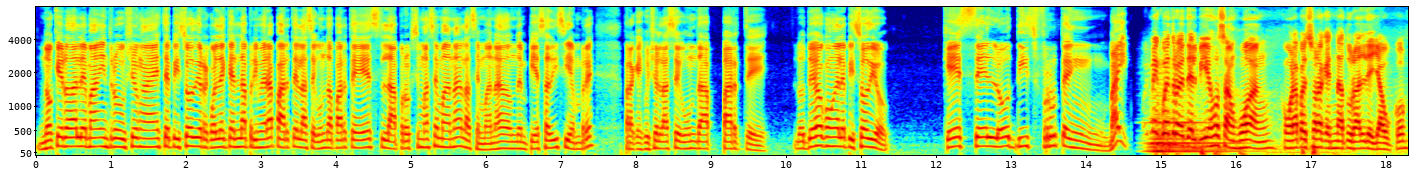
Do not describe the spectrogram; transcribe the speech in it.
no quiero darle más introducción a este episodio. Recuerden que es la primera parte. La segunda parte es la próxima semana, la semana donde empieza diciembre, para que escuchen la segunda parte. Los dejo con el episodio. Que se lo disfruten. Bye. Hoy me encuentro desde el viejo San Juan con una persona que es natural de Yauco.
